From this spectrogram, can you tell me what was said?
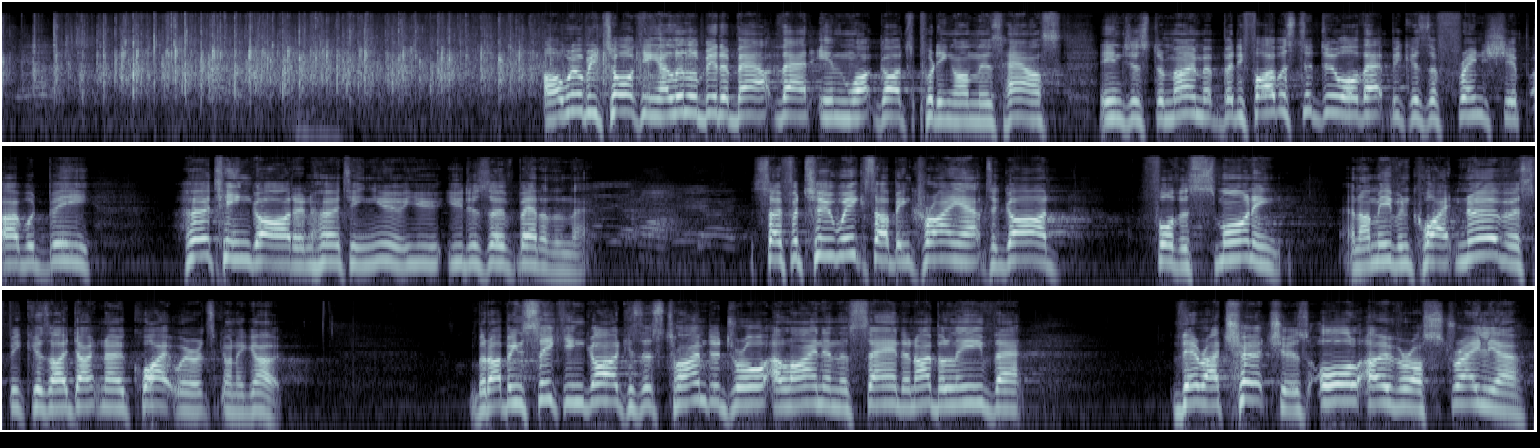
Oh, I will be talking a little bit about that in what God's putting on this house in just a moment. But if I was to do all that because of friendship, I would be hurting God and hurting you. You, you deserve better than that. So for two weeks, I've been crying out to God for this morning, and I'm even quite nervous because I don't know quite where it's going to go. But I've been seeking God because it's time to draw a line in the sand, and I believe that there are churches all over Australia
